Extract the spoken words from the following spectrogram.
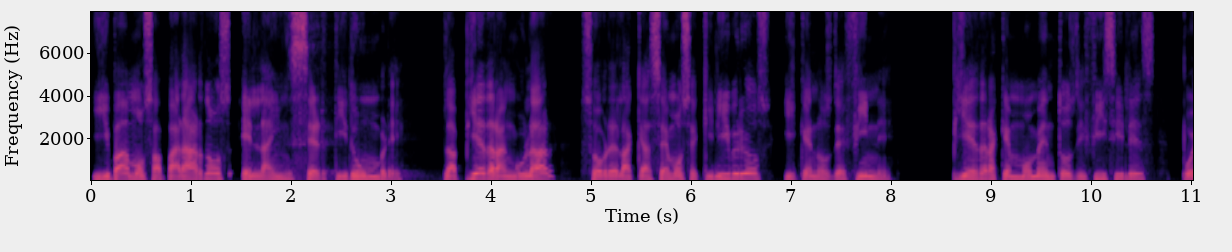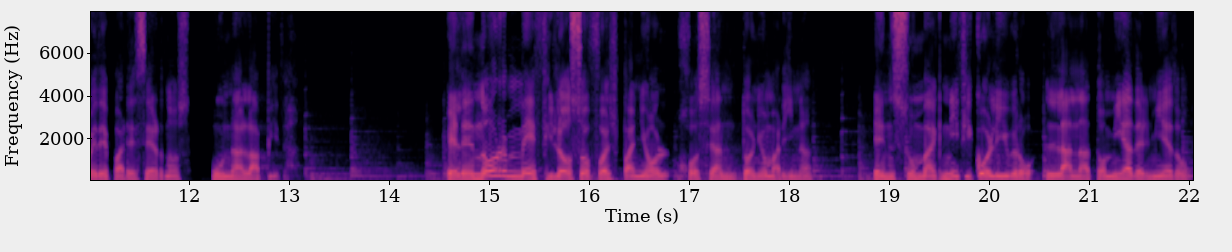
y vamos a pararnos en la incertidumbre, la piedra angular sobre la que hacemos equilibrios y que nos define, piedra que en momentos difíciles puede parecernos una lápida. El enorme filósofo español José Antonio Marina en su magnífico libro La anatomía del miedo,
